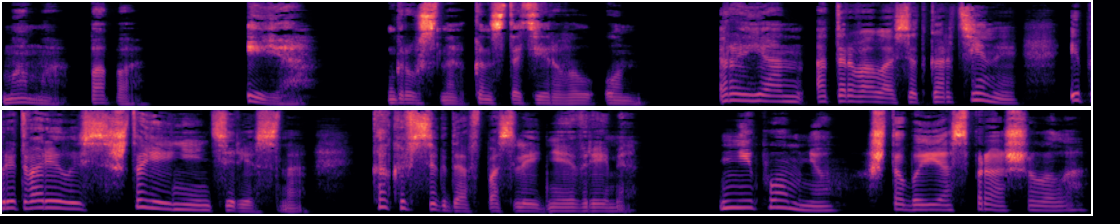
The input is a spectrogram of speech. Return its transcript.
«Мама, папа и я», — грустно констатировал он. Райан оторвалась от картины и притворилась, что ей неинтересно, как и всегда в последнее время. «Не помню, чтобы я спрашивала»,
